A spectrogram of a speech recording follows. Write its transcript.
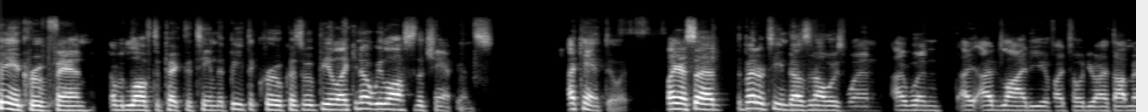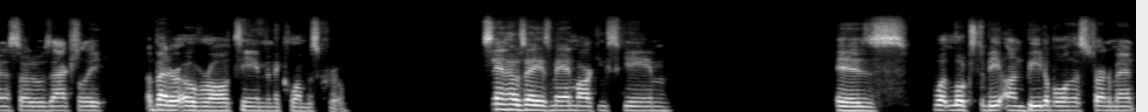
Being a crew fan, I would love to pick the team that beat the crew because it would be like, you know, we lost to the champions. I can't do it. Like I said, the better team doesn't always win. I wouldn't. I, I'd lie to you if I told you I thought Minnesota was actually a better overall team than the Columbus Crew. San Jose's man marking scheme is what looks to be unbeatable in this tournament.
